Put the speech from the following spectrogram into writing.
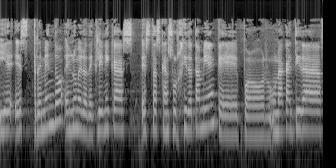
Y e- es tremendo el número de clínicas estas que han surgido también, que por una cantidad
